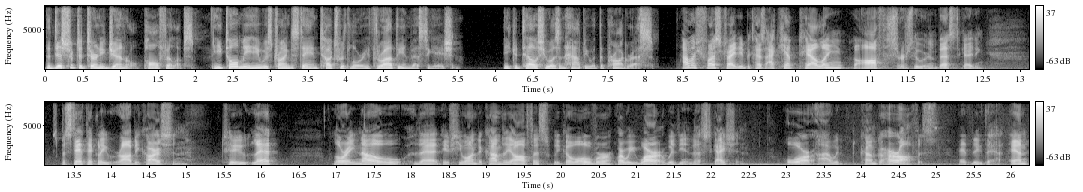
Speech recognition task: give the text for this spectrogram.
The District Attorney General, Paul Phillips, he told me he was trying to stay in touch with Lori throughout the investigation. He could tell she wasn't happy with the progress. I was frustrated because I kept telling the officers who were investigating, specifically Robbie Carson, to let Lori know that if she wanted to come to the office, we'd go over where we were with the investigation. Or I would come to her office and do that. And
